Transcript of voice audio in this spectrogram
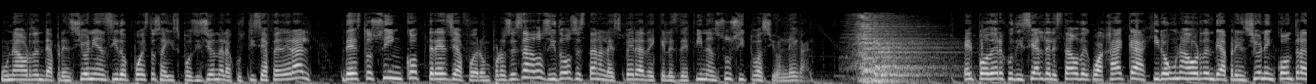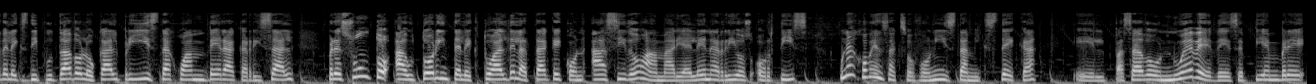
una orden de aprehensión y han sido puestos a disposición de la justicia federal. De estos cinco, tres ya fueron procesados y dos están a la espera de que les definan su situación legal. El Poder Judicial del Estado de Oaxaca giró una orden de aprehensión en contra del exdiputado local priista Juan Vera Carrizal, presunto autor intelectual del ataque con ácido a María Elena Ríos Ortiz, una joven saxofonista mixteca, el pasado 9 de septiembre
